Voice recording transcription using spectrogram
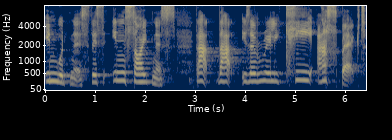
inwardness, this insideness. That, that is a really key aspect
